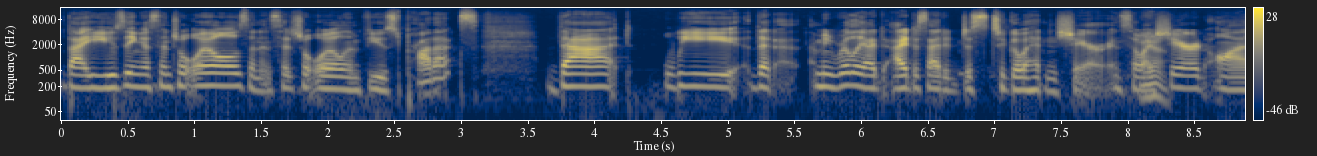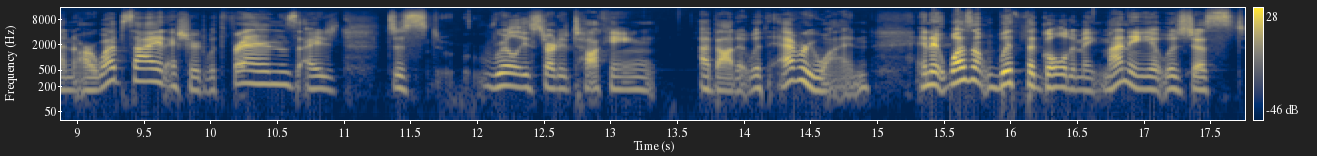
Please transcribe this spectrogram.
by using essential oils and essential oil infused products that we that i mean really I, I decided just to go ahead and share. And so i shared on our website i shared with friends i just really started talking about it with everyone. And it wasn't with the goal to make money. It was just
